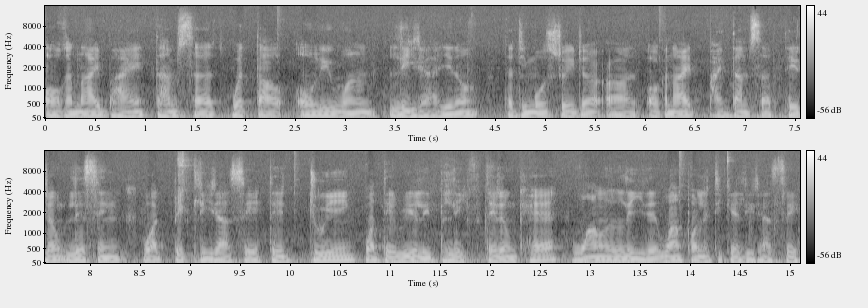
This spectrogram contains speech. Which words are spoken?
organized by themselves without only one leader, you know. The demonstrators are organized by themselves. They don't listen what big leaders say. They're doing what they really believe. They don't care one leader, one political leader say.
